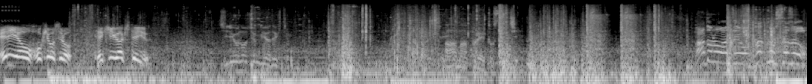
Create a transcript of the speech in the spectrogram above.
エリアを補強しろ。敵が来ている。治療の準備はできてる。アーマープレート設置窓の安全を確保したぞ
